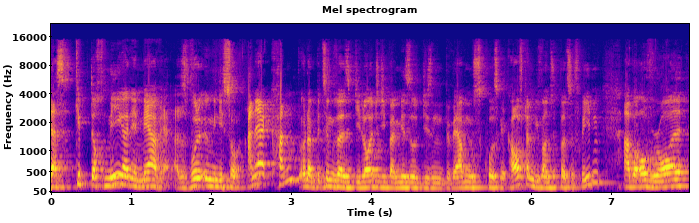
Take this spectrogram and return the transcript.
das gibt doch mega den Mehrwert. Also es wurde irgendwie nicht so anerkannt oder beziehungsweise die Leute, die bei mir so diesen Bewerbungskurs gekauft haben, die waren super zufrieden. Aber overall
